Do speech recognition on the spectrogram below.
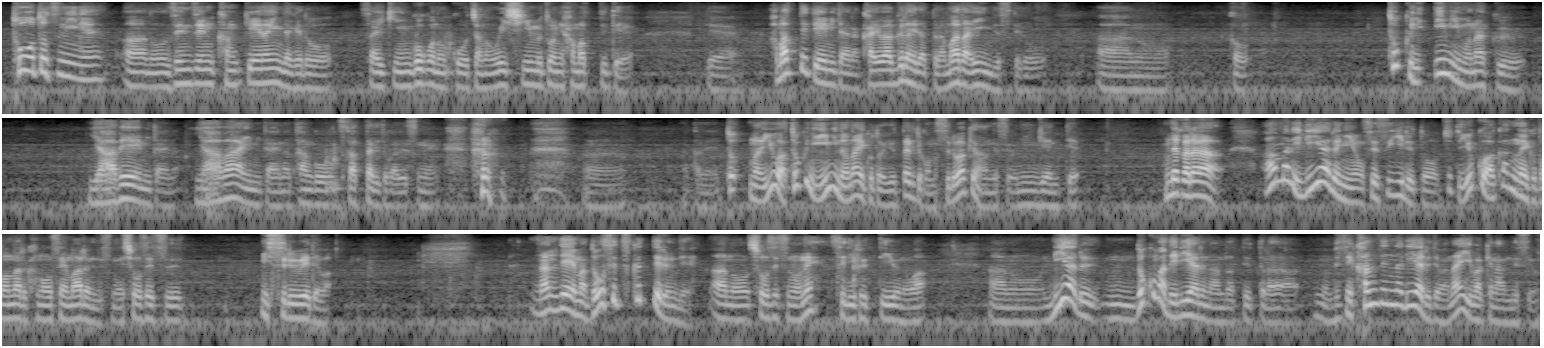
唐突にねあの全然関係ないんだけど最近午後の紅茶の美味しい無糖にはまってて。でハマっててみたいな会話ぐらいだったらまだいいんですけどあのこう特に意味もなくやべえみたいなやばいみたいな単語を使ったりとかですね、うん、なんかねと、まあ、要は特に意味のないことを言ったりとかもするわけなんですよ人間って。だからあんまりリアルに寄せすぎるとちょっとよくわかんないことになる可能性もあるんですね小説にする上では。なんで、まあ、どうせ作ってるんであの小説のねセリフっていうのは。あのリアルどこまでリアルなんだって言ったら別に完全なリアルではないわけなんですよ。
